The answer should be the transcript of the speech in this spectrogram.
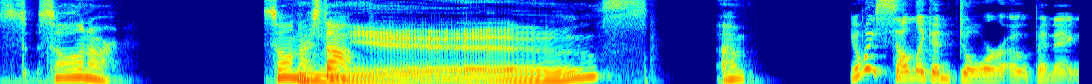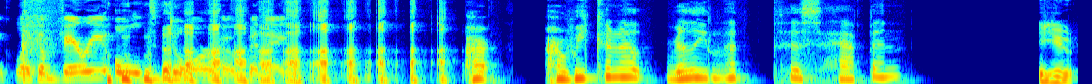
"S- Solinar, Solinar, stop. Yes. Um, You always sound like a door opening, like a very old door opening. are are we gonna really let this happen? You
